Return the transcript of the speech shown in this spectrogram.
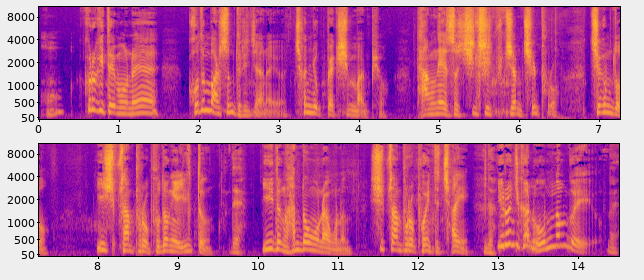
어? 그렇기 때문에 거듭 말씀드리잖아요. 1610만 표. 당내에서 77.7%. 지금도 23% 부동의 1등. 네. 2등 한동훈하고는 13%포인트 차이. 네. 이러니까 없는 거예요. 네.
